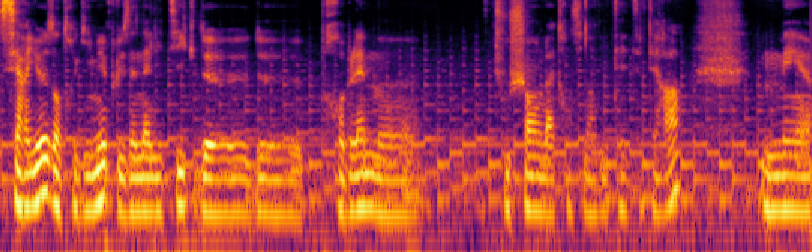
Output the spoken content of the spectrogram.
sérieuses entre guillemets, plus analytiques de problèmes touchant la transidentité, etc. Mais, euh,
